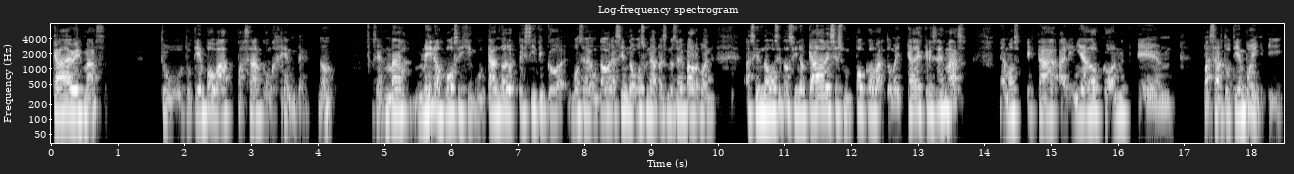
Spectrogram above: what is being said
cada vez más, tu, tiempo va a pasar con gente, ¿no? O sea, es más, menos vos ejecutando lo específico, vos en la computadora haciendo vos una presentación de PowerPoint, haciendo vos esto, sino cada vez es un poco más, toma, y cada vez creces más, digamos, está alineado con eh, pasar tu tiempo y,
